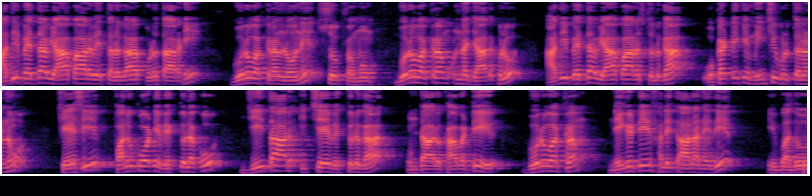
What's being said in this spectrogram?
అతిపెద్ద వ్యాపారవేత్తలుగా పుడతారని గురువక్రంలోని సూక్ష్మము. గురువక్రం ఉన్న జాతకులు అతి పెద్ద వ్యాపారస్తులుగా ఒకటికి మించి వృత్తులను చేసి పలుకోటి వ్యక్తులకు జీతాలు ఇచ్చే వ్యక్తులుగా ఉంటారు. కాబట్టి గురువక్రం నెగిటివ్ ఫలితాలు అనేది ఇవ్వదు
